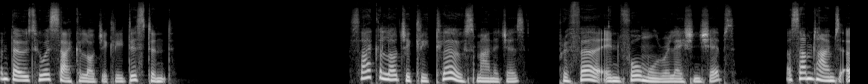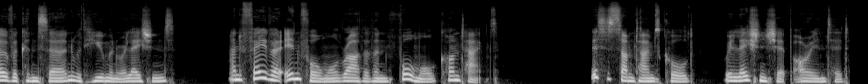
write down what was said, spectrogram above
and those who are psychologically distant. Psychologically close managers prefer informal relationships, are sometimes over concerned with human relations, and favour informal rather than formal contacts. This is sometimes called relationship oriented.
